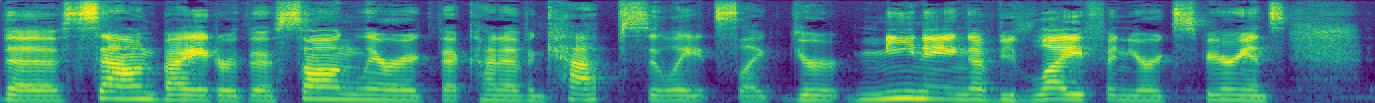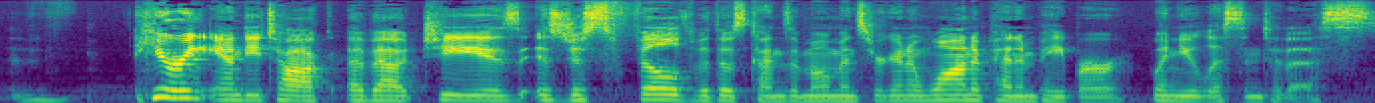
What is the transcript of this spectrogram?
the sound bite or the song lyric that kind of encapsulates like your meaning of your life and your experience. Hearing Andy talk about cheese is just filled with those kinds of moments. You're going to want a pen and paper when you listen to this.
